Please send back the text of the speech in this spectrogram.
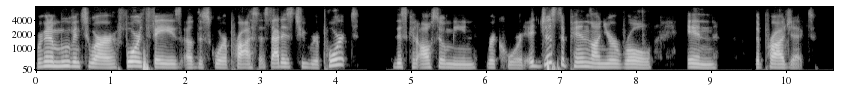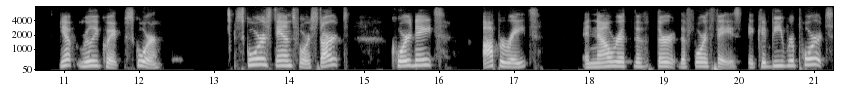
We're going to move into our fourth phase of the SCORE process. That is to report. This could also mean record. It just depends on your role in the project. Yep, really quick. SCORE. SCORE stands for start, coordinate, operate, and now we're at the third, the fourth phase. It could be report.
